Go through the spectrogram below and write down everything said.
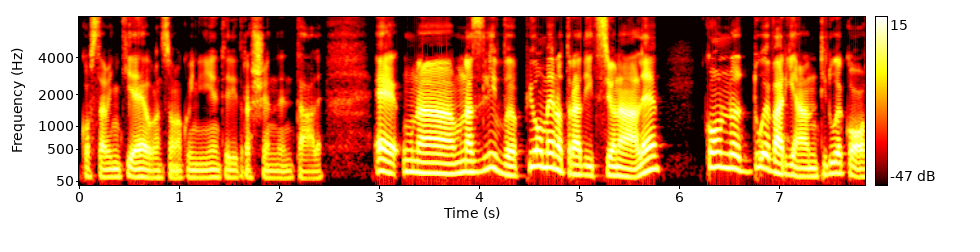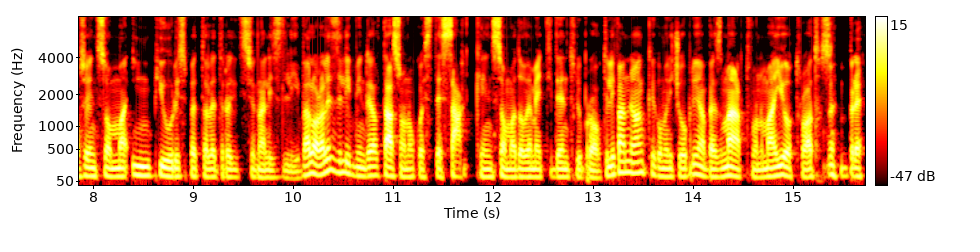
costa 20 euro, insomma, quindi niente di trascendentale. È una, una sleeve più o meno tradizionale, con due varianti, due cose insomma in più rispetto alle tradizionali sleeve. Allora le sleeve in realtà sono queste sacche insomma dove metti dentro i prodotti, li fanno anche come dicevo prima per smartphone, ma io ho trovato sempre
